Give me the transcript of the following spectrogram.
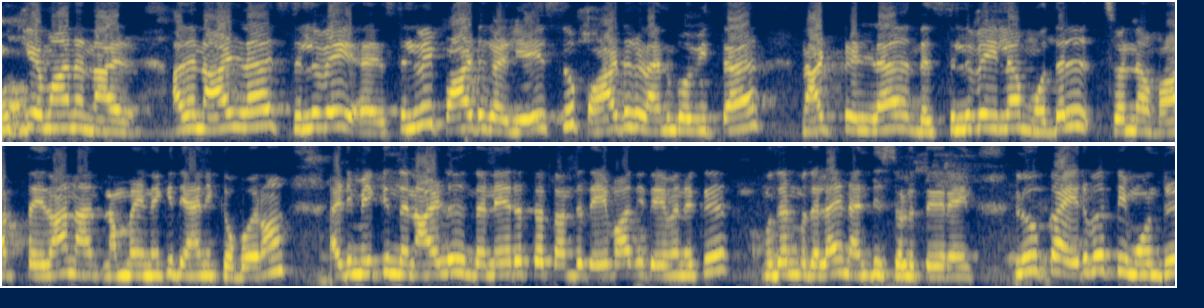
முக்கியமான நாள். அந்த நாள்ல சிலுவை சிலுவை பாடுகள் இயேசு பாடுகள் அனுபவித்த நாட்கள்ல இந்த சிலுவையில முதல் சொன்ன வார்த்தை தான் நான் நம்ம இன்னைக்கு தியானிக்க போறோம். அடிமைக்கு இந்த நாள் இந்த நேரத்தை தந்த தேவாதி தேவனுக்கு முதன் முதலாய் நன்றி செலுத்துகிறேன். லூக்கா இருபத்தி மூன்று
